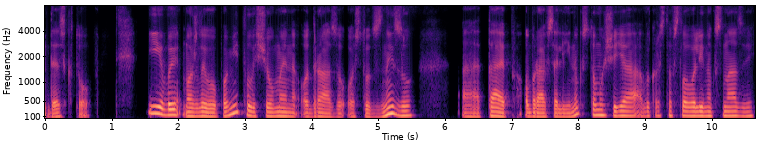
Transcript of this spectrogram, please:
Desktop. І ви, можливо, помітили, що в мене одразу ось тут знизу е, type обрався Linux, тому що я використав слово Linux в назві,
